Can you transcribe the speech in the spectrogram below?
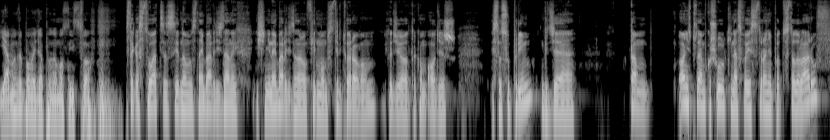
Ja bym wypowiedział pełnomocnictwo. Jest taka sytuacja z jedną z najbardziej znanych, jeśli nie najbardziej znaną firmą streetwearową. Chodzi o taką odzież. Jest to Supreme, gdzie tam oni sprzedają koszulki na swojej stronie pod 100 dolarów,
